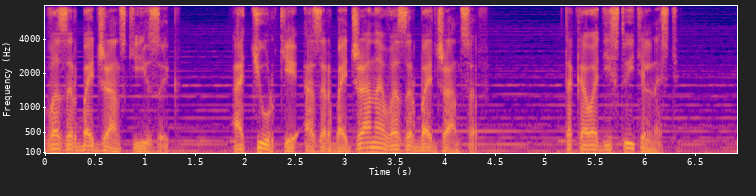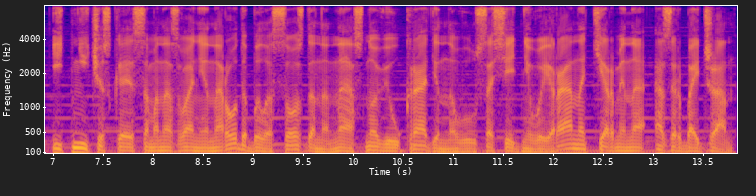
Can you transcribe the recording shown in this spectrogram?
в азербайджанский язык, а тюрки Азербайджана в азербайджанцев. Такова действительность, Этническое самоназвание народа было создано на основе украденного у соседнего Ирана термина «Азербайджан»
